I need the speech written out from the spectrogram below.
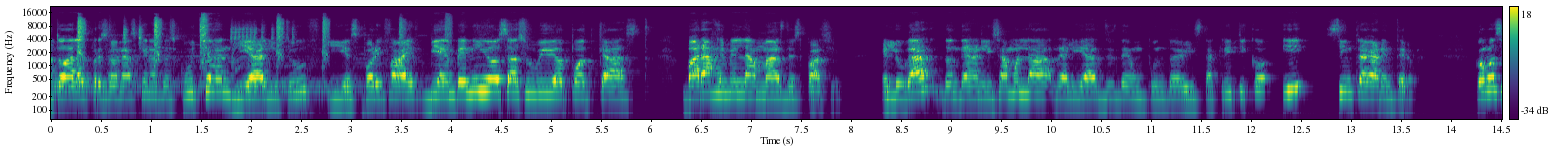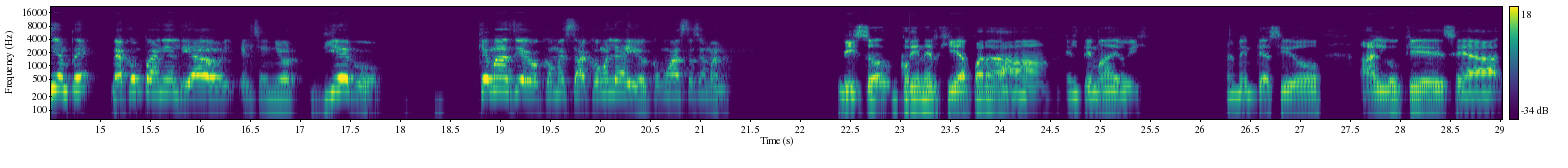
A todas las personas que nos escuchan vía YouTube y Spotify, bienvenidos a su video podcast Barájemela más despacio, el lugar donde analizamos la realidad desde un punto de vista crítico y sin tragar entero. Como siempre, me acompaña el día de hoy el señor Diego. ¿Qué más, Diego? ¿Cómo está? ¿Cómo le ha ido? ¿Cómo va esta semana? Listo, con energía para el tema de hoy. Realmente ha sido algo que se ha,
